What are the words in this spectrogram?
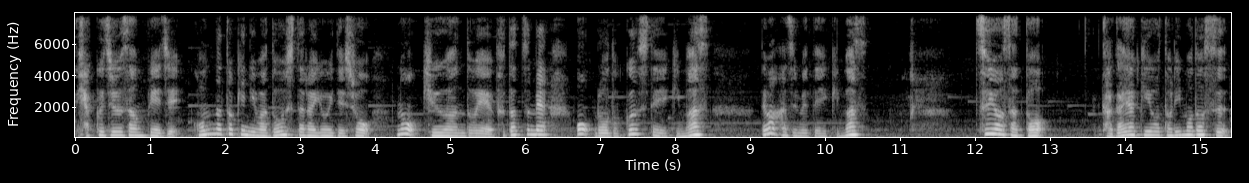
113ページ。こんな時にはどうしたらよいでしょうの Q&A2 つ目を朗読していきます。では始めていきます。強さと輝きを取り戻す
